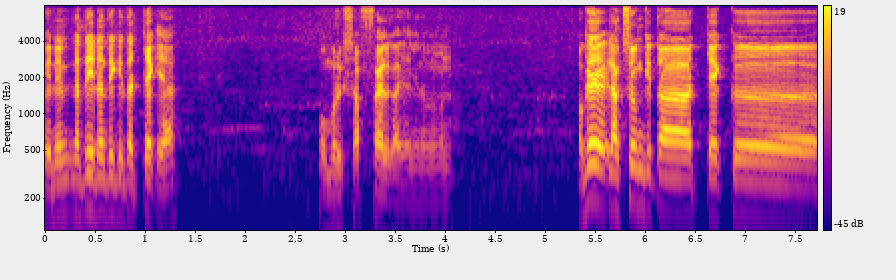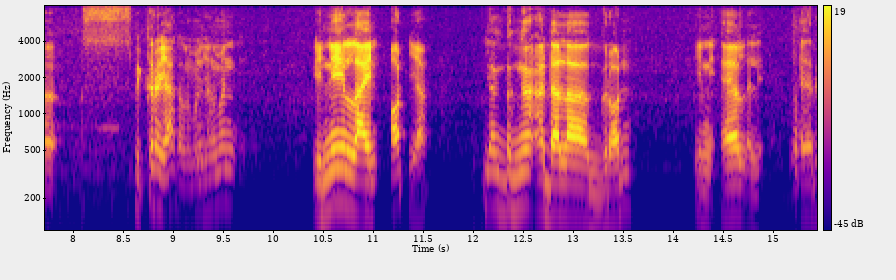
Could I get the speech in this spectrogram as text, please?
Ini nanti nanti kita cek ya. Oh, meriksa file kayaknya teman-teman. Oke, langsung kita cek ke speaker ya teman-teman. Ini line out ya. Yang tengah adalah ground. Ini L, L R.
